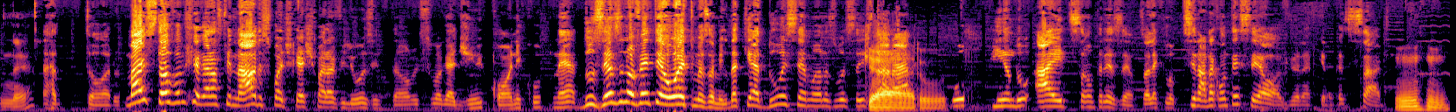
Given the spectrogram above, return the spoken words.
Né? Adoro. Mas então vamos chegar ao final desse podcast maravilhoso, então, esse logadinho icônico, né? 298, meus amigos. Daqui a duas semanas você estará Garoto. ouvindo a edição 300. Olha que louco. Se nada acontecer, óbvio, né? Porque nunca se sabe. Uhum.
